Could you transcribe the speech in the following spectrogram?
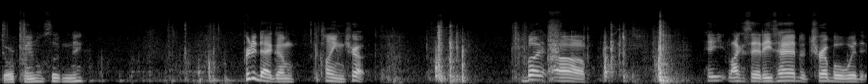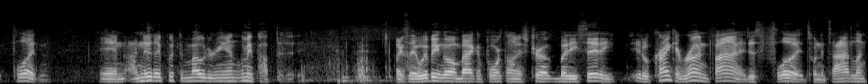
Door panels look new. Pretty daggum clean truck. But uh he like I said, he's had trouble with it flooding. And I knew they put the motor in. Let me pop the like I said, we've been going back and forth on this truck, but he said he, it'll crank and run fine. It just floods when it's idling.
